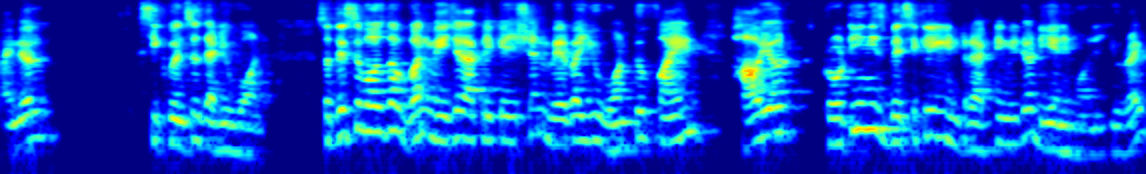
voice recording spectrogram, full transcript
final sequences that you want. So this was the one major application whereby you want to find how your protein is basically interacting with your dna molecule right?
